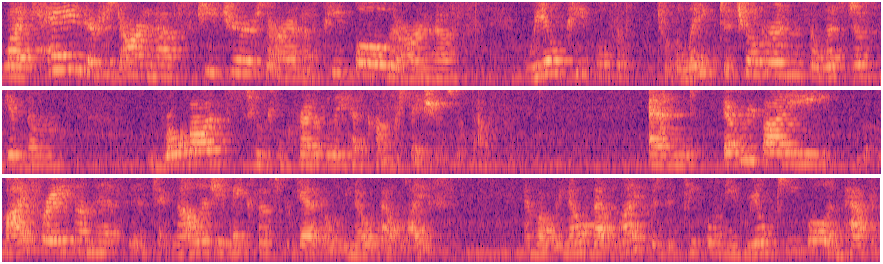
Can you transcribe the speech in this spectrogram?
like, hey, there just aren't enough teachers, there aren't enough people, there aren't enough real people for, to relate to children, so let's just give them robots who can credibly have conversations with them. And everybody, my phrase on this is technology makes us forget what we know about life. And what we know about life is that people need real people, empathic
